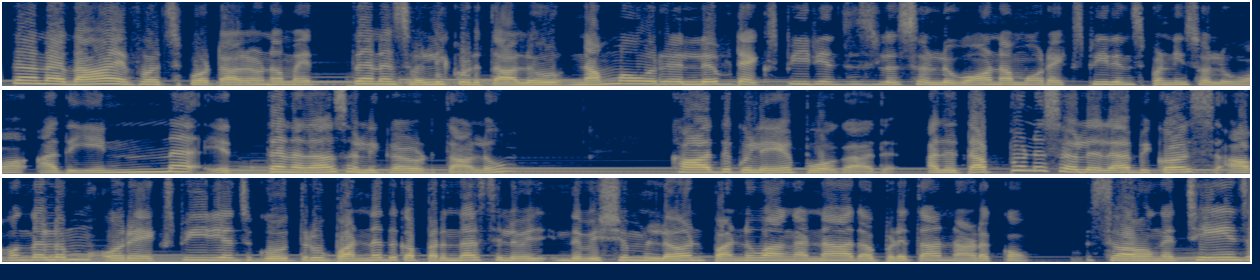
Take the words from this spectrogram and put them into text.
எத்தனை தான் எஃபர்ட்ஸ் போட்டாலும் நம்ம எத்தனை சொல்லி கொடுத்தாலும் நம்ம ஒரு லிவ்ட் எக்ஸ்பீரியன்ஸஸில் சொல்லுவோம் நம்ம ஒரு எக்ஸ்பீரியன்ஸ் பண்ணி சொல்லுவோம். அது என்ன எத்தனை தான் சொல்லி கொடுத்தாலும் காதுக்குள்ளேயே போகாது. அது தப்புன்னு சொல்லலை பிகாஸ் அவங்களும் ஒரு எக்ஸ்பீரியன்ஸ் கோ த்ரூ தான் சில இந்த விஷயம் லேர்ன் பண்ணுவாங்கன்னா அது அப்படி தான் நடக்கும். ஸோ அவங்க சேஞ்ச்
